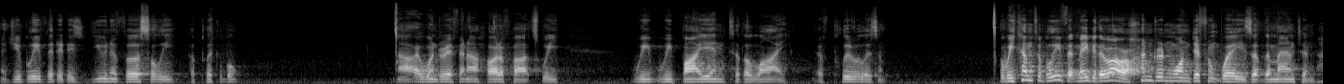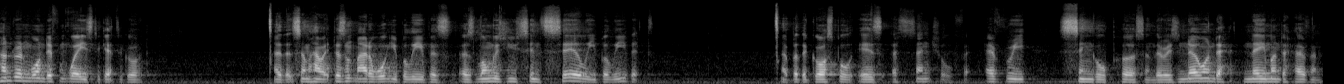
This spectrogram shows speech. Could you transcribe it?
Uh, do you believe that it is universally applicable? I wonder if in our heart of hearts we, we, we buy into the lie of pluralism. We come to believe that maybe there are 101 different ways up the mountain, 101 different ways to get to God. Uh, that somehow it doesn't matter what you believe as, as long as you sincerely believe it. Uh, but the gospel is essential for every single person. There is no under, name under heaven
